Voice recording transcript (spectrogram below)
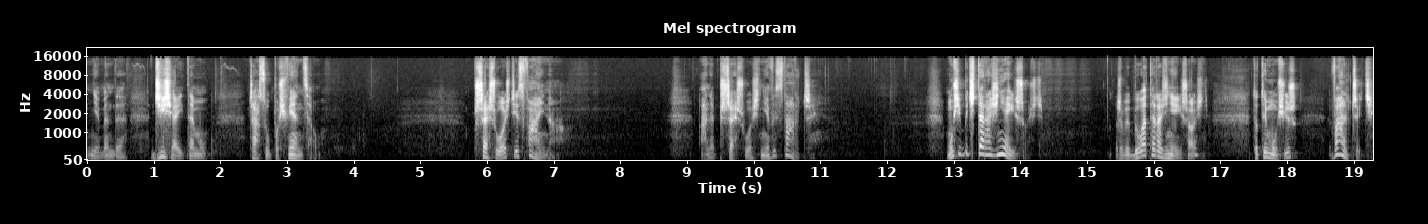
nie będę dzisiaj temu czasu poświęcał. Przeszłość jest fajna, ale przeszłość nie wystarczy. Musi być teraźniejszość. Żeby była teraźniejszość, to ty musisz walczyć.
